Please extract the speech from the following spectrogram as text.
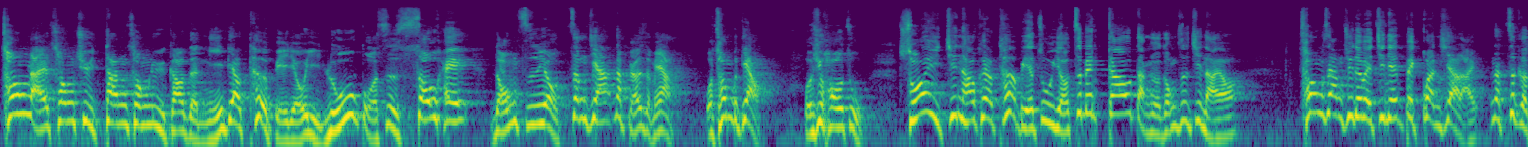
冲来冲去，当冲率高的，你一定要特别留意。如果是收黑，融资又增加，那表示怎么样？我冲不掉，我去 hold 住。所以金豪科要特别注意哦，这边高档有融资进来哦，冲上去对不对？今天被灌下来，那这个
